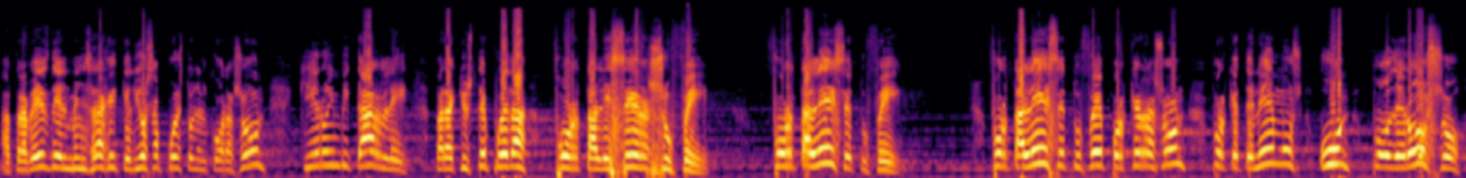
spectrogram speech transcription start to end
a través del mensaje que Dios ha puesto en el corazón, quiero invitarle para que usted pueda fortalecer su fe. Fortalece tu fe. Fortalece tu fe. ¿Por qué razón? Porque tenemos un poderoso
